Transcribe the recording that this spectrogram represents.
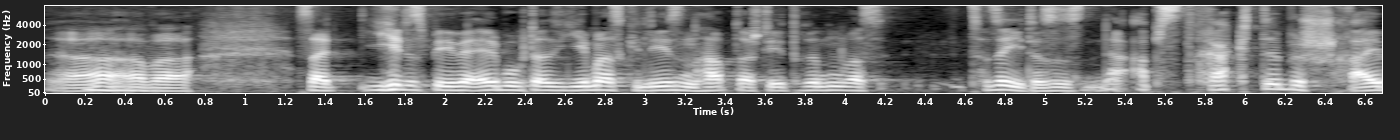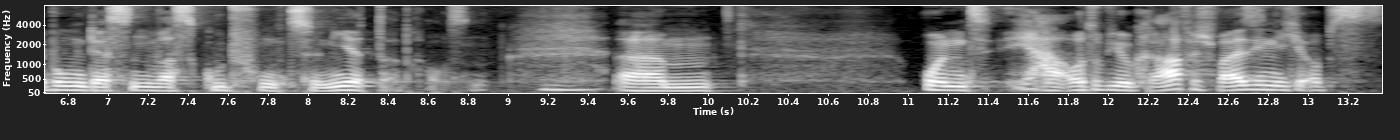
Ja, mhm. aber seit jedes BWL-Buch, das ich jemals gelesen habe, da steht drin, was tatsächlich, das ist eine abstrakte Beschreibung dessen, was gut funktioniert da draußen. Mhm. Ähm, und ja, autobiografisch weiß ich nicht, ob es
